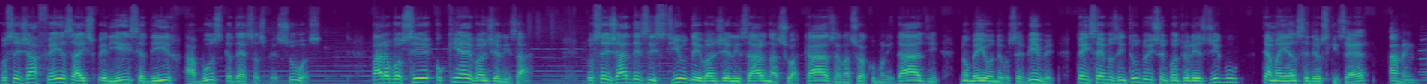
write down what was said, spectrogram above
Você já fez a experiência de ir à busca dessas pessoas? Para você, o que é evangelizar? Você já desistiu de evangelizar na sua casa, na sua comunidade, no meio onde você vive? Pensemos em tudo isso enquanto eu lhes digo. Até amanhã, se Deus quiser. Amém.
